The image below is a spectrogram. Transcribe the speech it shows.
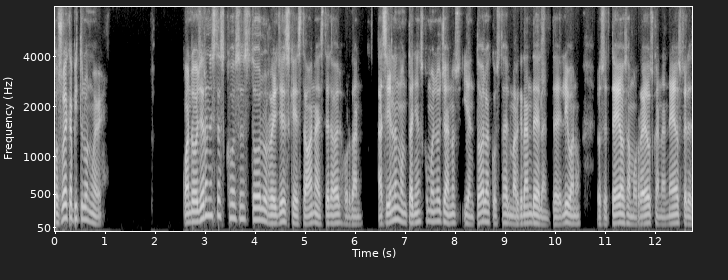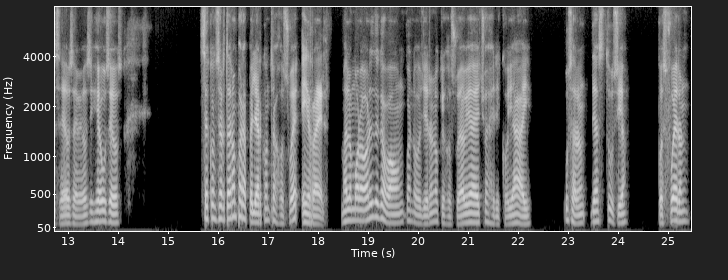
Josué capítulo 9. Cuando oyeron estas cosas, todos los reyes que estaban a este lado del Jordán, así en las montañas como en los llanos y en toda la costa del mar grande delante del Líbano, los eteos, amorreos, cananeos, fereceos, heveos y jebuseos, se concertaron para pelear contra Josué e Israel. Mas los moradores de Gabaón, cuando oyeron lo que Josué había hecho a Jericó y a Ai, usaron de astucia pues fueron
